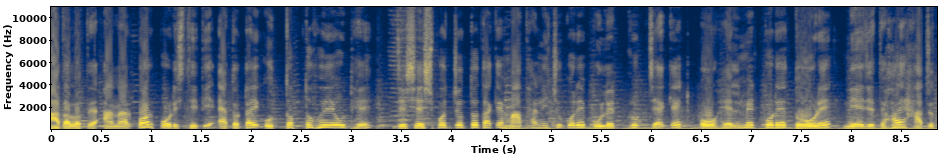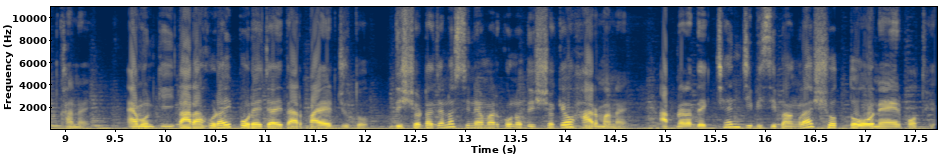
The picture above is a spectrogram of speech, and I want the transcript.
আদালতে আনার পর পরিস্থিতি এতটাই উত্তপ্ত হয়ে ওঠে যে শেষ পর্যন্ত তাকে মাথা নিচু করে বুলেট প্রুফ জ্যাকেট ও হেলমেট পরে দৌড়ে নিয়ে যেতে হয় হাজতখানায়। এমনকি তাড়াহুড়ায় পড়ে যায় তার পায়ের জুতো। দৃশ্যটা যেন সিনেমার কোনো দৃশ্যকেও হার মানায়। আপনারা দেখছেন জিবিসি বাংলা সত্য ও ন্যায়ের পথে।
